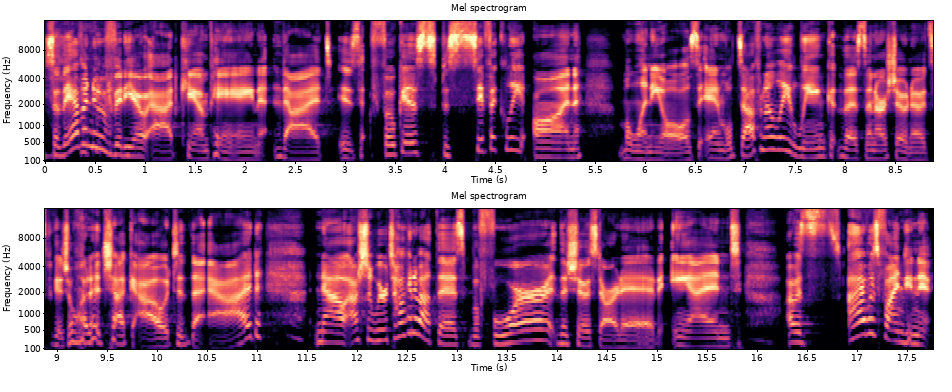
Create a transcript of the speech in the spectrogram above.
So they have a new video ad campaign that is focused specifically on millennials. And we'll definitely link this in our show notes because you'll want to check out the ad. Now, Ashley, we were talking about this before the show started, and I was I was finding it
